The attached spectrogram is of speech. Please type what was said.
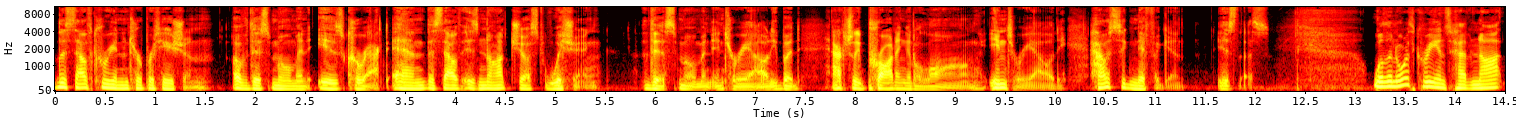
the South Korean interpretation of this moment is correct, and the South is not just wishing this moment into reality, but actually prodding it along into reality. How significant is this? Well, the North Koreans have not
